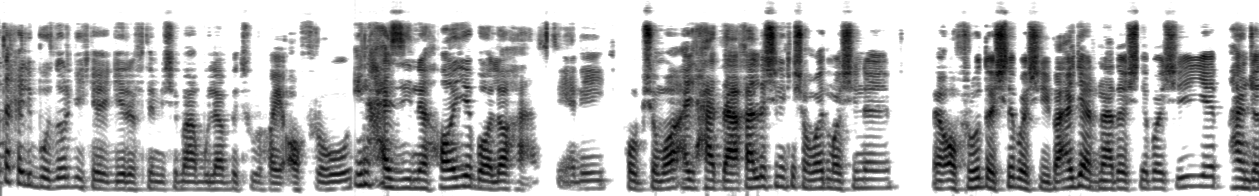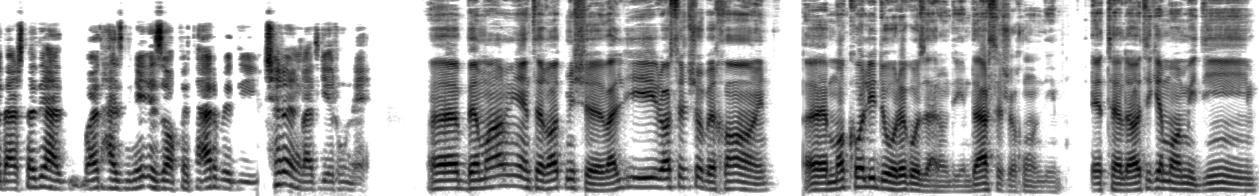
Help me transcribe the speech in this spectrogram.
ایراد خیلی بزرگی که گرفته میشه معمولا به تورهای آفرود این هزینه های بالا هست. یعنی خب شما حداقلش اینه که شما باید ماشین آفرود داشته باشی و اگر نداشته باشی یه 50 درصدی باید هزینه اضافه تر بدی. چرا انقدر گرونه؟ به ما هم این انتقاد میشه. ولی راستش رو بخواین ما کلی دوره گذروندیم درسش رو خوندیم. اطلاعاتی که ما میدیم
